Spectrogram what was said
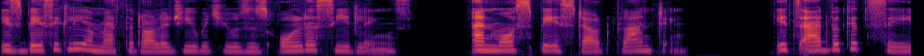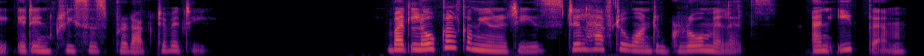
is basically a methodology which uses older seedlings and more spaced out planting. Its advocates say it increases productivity. But local communities still have to want to grow millets and eat them.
